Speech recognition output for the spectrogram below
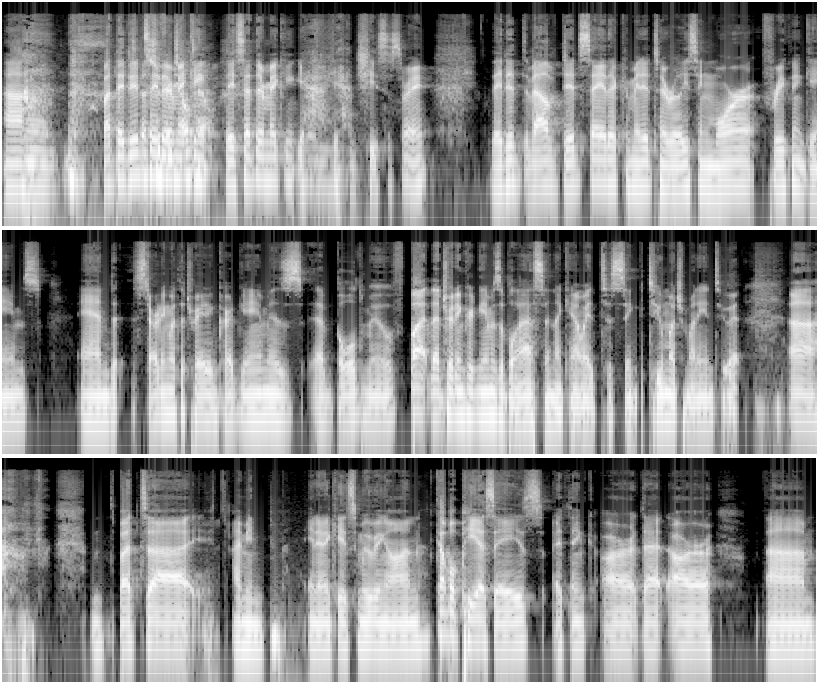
Uh, um, but they did say they're making. They said they're making. Yeah, yeah. Jesus, right? They did. Valve did say they're committed to releasing more frequent games, and starting with a trading card game is a bold move. But that trading card game is a blast, and I can't wait to sink too much money into it. Uh, but uh, I mean, in any case, moving on, a couple PSAs I think are that are um,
